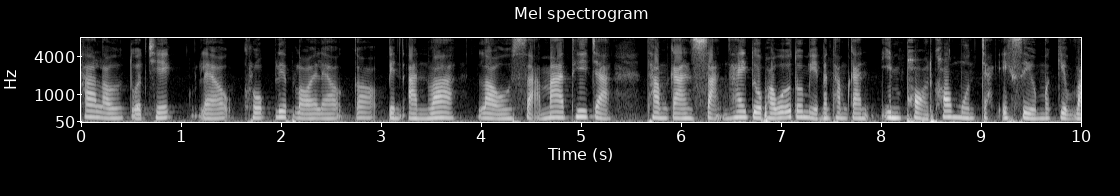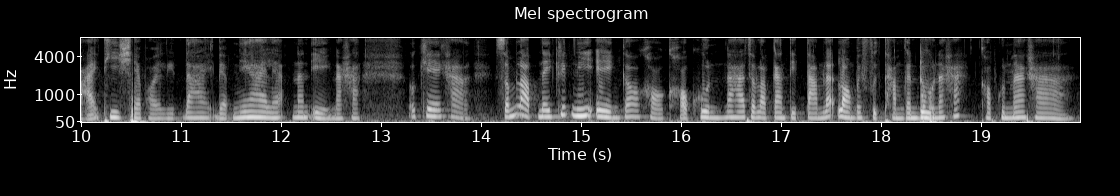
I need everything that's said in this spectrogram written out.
ถ้าเราตรวจเช็คแล้วครบเรียบร้อยแล้วก็เป็นอันว่าเราสามารถที่จะทำการสั่งให้ตัว Power Automate มันทำการ Import ข้อมูลจาก Excel มาเก็บไว้ที่ SharePoint List ได้แบบง่ายแล้วนั่นเองนะคะ โอเคค่ะสำหรับในคลิปนี้เองก็ขอขอบคุณนะคะสำหรับการติดตามและลองไปฝึกทำกันดูนะคะ ขอบคุณมากค่ะ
